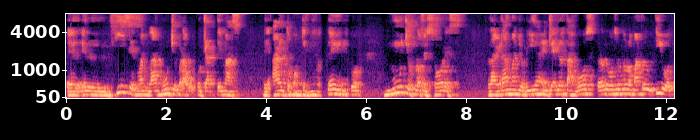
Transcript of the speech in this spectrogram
El, el nos ayudaba mucho para encontrar temas de alto contenido técnico. Muchos profesores, la gran mayoría, entre ellos estás vos, creo que vos sos uno de los más productivos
